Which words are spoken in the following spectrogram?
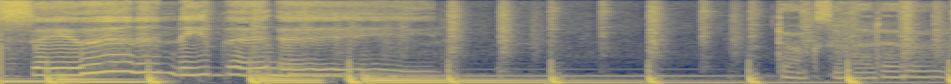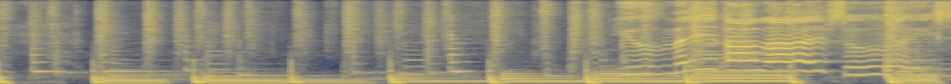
Not saving any pain. Dark's another. You've made our lives a waste.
